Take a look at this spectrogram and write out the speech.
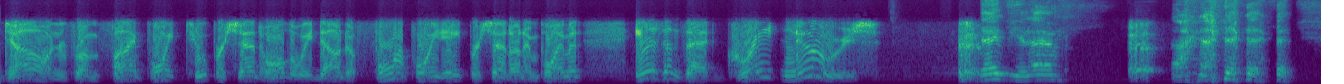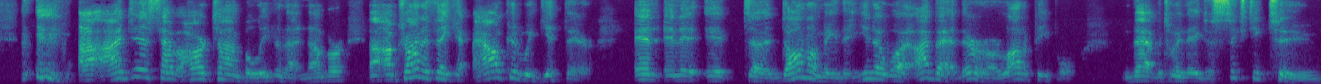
down from 5.2% all the way down to 4.8% unemployment. Isn't that great news? Dave, you know, I, just have a hard time believing that number. I'm trying to think, how could we get there? And and it, it uh, dawned on me that, you know what, I bet there are a lot of people that between the age of 62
